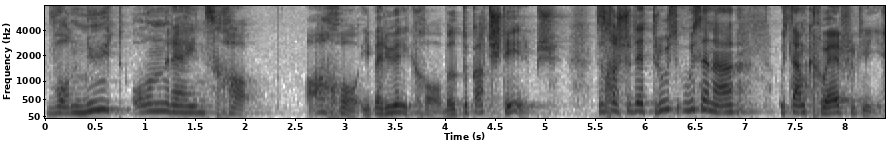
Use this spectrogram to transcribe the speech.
der nichts Unreins kann ankommen, in Berührung kommen, weil du gerade stirbst. Das kannst du dort rausnehmen, aus diesem Quervergleich.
